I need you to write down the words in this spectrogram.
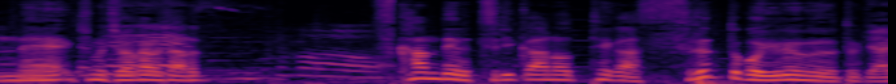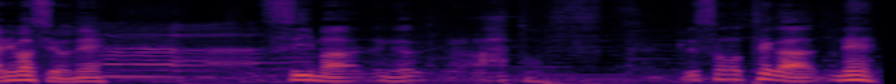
ね気持ちわかりますあの掴んでるつり革の手がスルッとこう緩む時ありますよね。あ睡魔があとでその手がね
